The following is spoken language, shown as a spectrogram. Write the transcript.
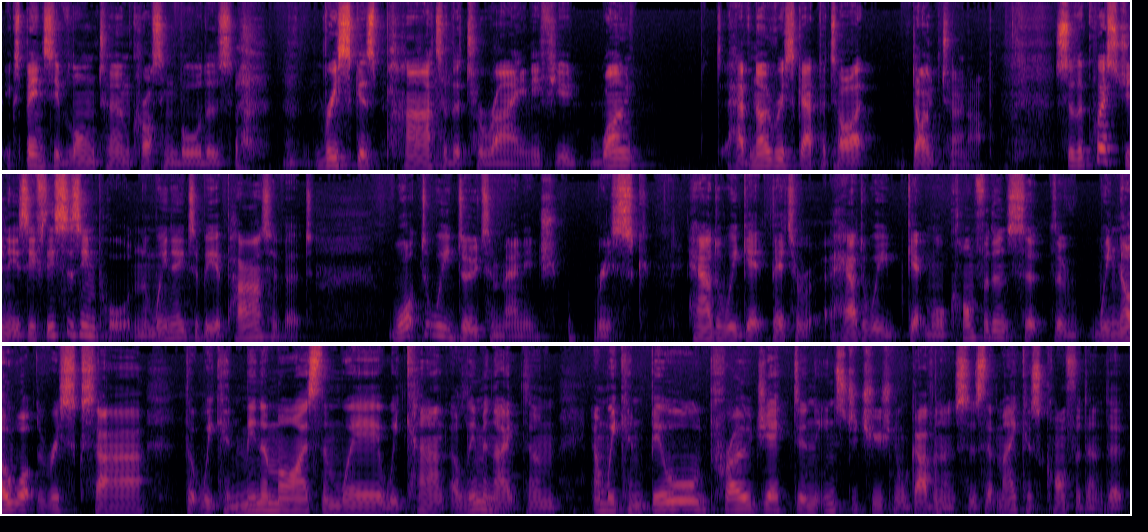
expensive, long-term, crossing borders, risk is part of the terrain. If you won't have no risk appetite, don't turn up. So the question is, if this is important and we need to be a part of it, what do we do to manage risk? How do we get better? How do we get more confidence that the, we know what the risks are, that we can minimise them where we can't eliminate them, and we can build project and institutional governances that make us confident that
